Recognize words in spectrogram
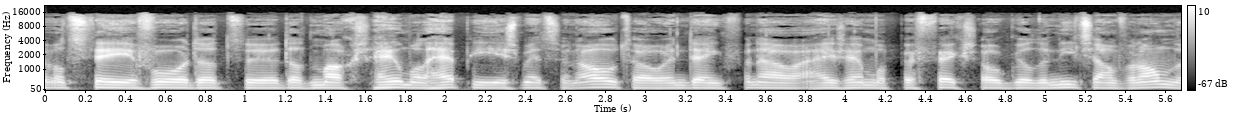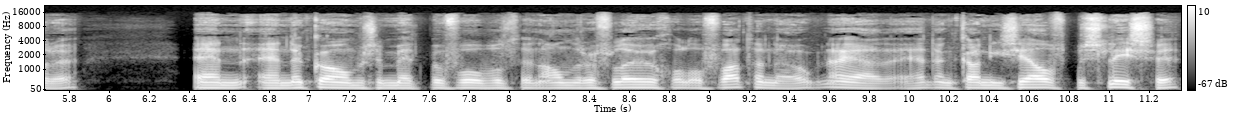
want stel je voor dat, eh, dat Max helemaal happy is met zijn auto en denkt van nou, hij is helemaal perfect zo, ik wil er niets aan veranderen. En, en dan komen ze met bijvoorbeeld een andere vleugel of wat dan ook. Nou ja, dan kan hij zelf beslissen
